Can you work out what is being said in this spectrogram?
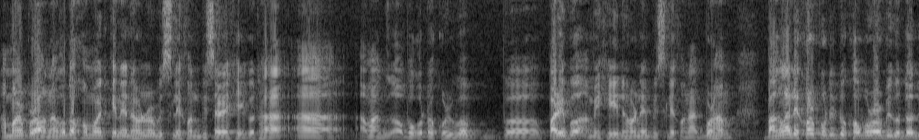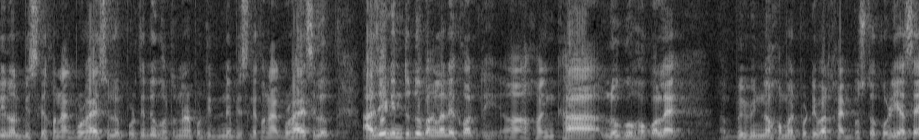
আমাৰ পৰা অনাগত সময়ত কেনেধৰণৰ বিশ্লেষণ বিচাৰে সেই কথা আমাক অৱগত কৰিব পাৰিব। আমি সেই ধৰণে বিশ্লেষণ আগবঢ়াম। বাংলাদেশৰ প্ৰতিটো খবৰৰ বিগত দিনত বিশ্লেষণ আগবঢ়াই আছিলোঁ। প্ৰতিটো ঘটনাৰ প্ৰতিদিনে বিশ্লেষণ আগবঢ়াই আছিলোঁ। আজিৰ দিনটোতো বাংলাদেশত সংখ্যালঘুসকলে বিভিন্ন সময়ত প্ৰতিবাদ সাব্যস্ত কৰি আছে।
